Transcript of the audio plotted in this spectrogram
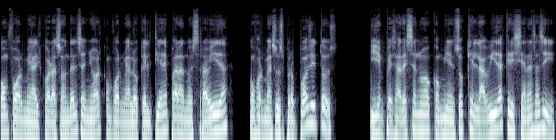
conforme al corazón del Señor, conforme a lo que Él tiene para nuestra vida, conforme a sus propósitos y empezar ese nuevo comienzo, que la vida cristiana es así.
